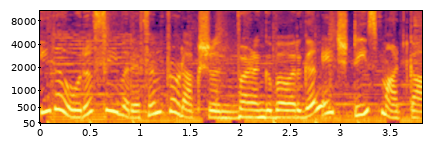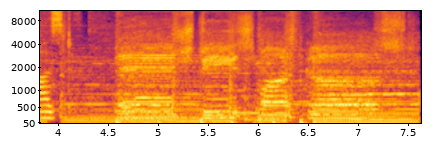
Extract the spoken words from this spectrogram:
இது ஒரு ஃபீவர் எஃப்எம் ப்ரொடக்ஷன் வழங்குபவர்கள் H D smart cast H smart cast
